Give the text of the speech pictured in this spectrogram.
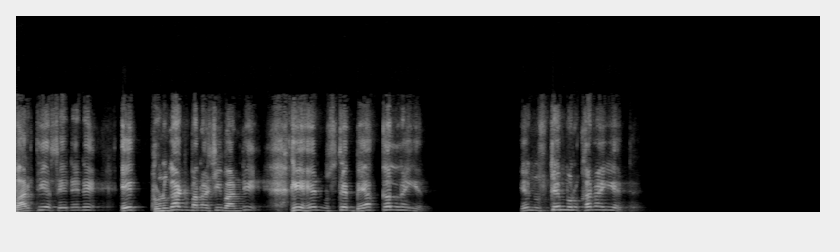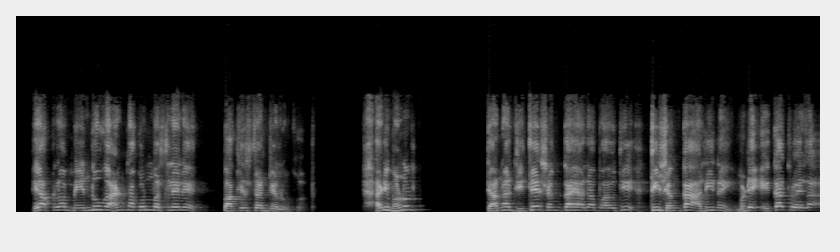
भारतीय सेनेने एक खुणगाट मनाशी बांधली की हे नुसते बेअक्कल नाहीयेत. हे नुसते मूर्ख नाहीयेत. हे आपला मेंदू गहाण टाकून बसलेले आहेत पाकिस्तानचे लोक. आणि म्हणून त्यांना जिथे शंका यायला पावती ती शंका आली नाही. म्हणजे एकाच वेळेला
